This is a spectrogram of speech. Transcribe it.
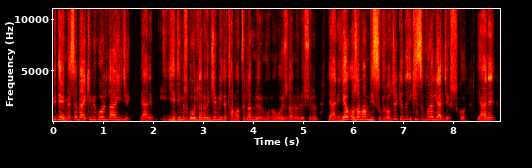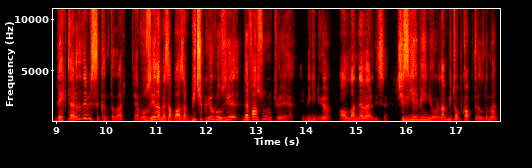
Bir değmese belki bir gol daha yiyecek. Yani yediğimiz golden önce miydi? Tam hatırlamıyorum onu. O yüzden öyle söylüyorum. Yani ya o zaman 1-0 olacak ya da 2-0'a gelecek skor. Yani beklerde de bir sıkıntı var. Yani Rozier de mesela bazen bir çıkıyor Rozier defansı unutuyor yani. Bir gidiyor Allah ne verdiyse. Çizgiye bir iniyor oradan bir top kaptırıldı mı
